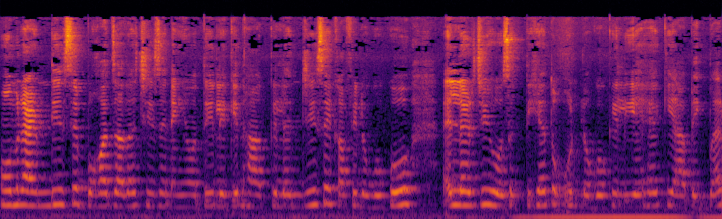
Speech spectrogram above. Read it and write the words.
होम रेमेडी से बहुत ज़्यादा चीज़ें नहीं होती, लेकिन हाँ किलंजी से काफ़ी लोगों को एलर्जी हो सकती है तो उन लोगों के लिए है कि आप एक बार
